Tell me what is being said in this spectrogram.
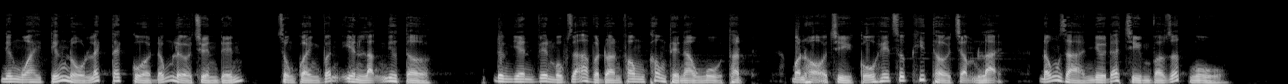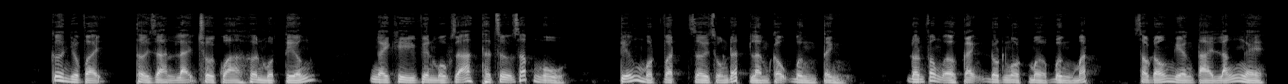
Nhưng ngoài tiếng nổ lách tách của đống lửa truyền đến, xung quanh vẫn yên lặng như tờ. Đương nhiên viên mục giã và đoàn phong không thể nào ngủ thật, bọn họ chỉ cố hết sức hít thở chậm lại, đóng giả như đã chìm vào giấc ngủ. Cứ như vậy, Thời gian lại trôi qua hơn một tiếng. Ngay khi viên mục giã thật sự sắp ngủ, tiếng một vật rơi xuống đất làm cậu bừng tỉnh. Đoàn phong ở cạnh đột ngột mở bừng mắt, sau đó nghiêng tai lắng nghe.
